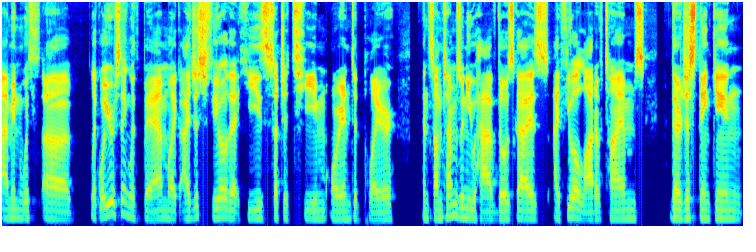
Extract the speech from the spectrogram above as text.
I mean with uh like what you were saying with Bam, like I just feel that he's such a team oriented player. And sometimes when you have those guys, I feel a lot of times they're just thinking,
